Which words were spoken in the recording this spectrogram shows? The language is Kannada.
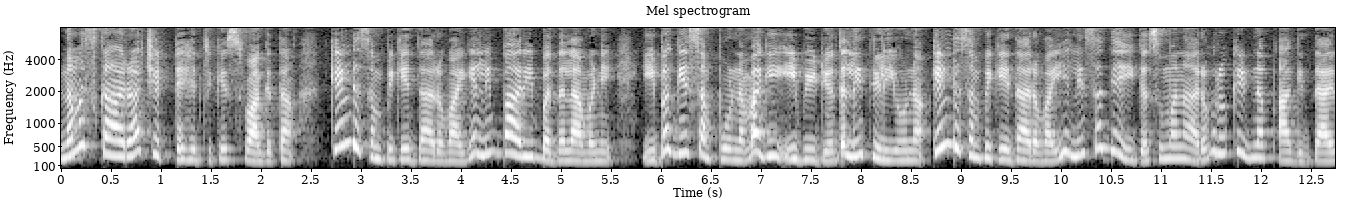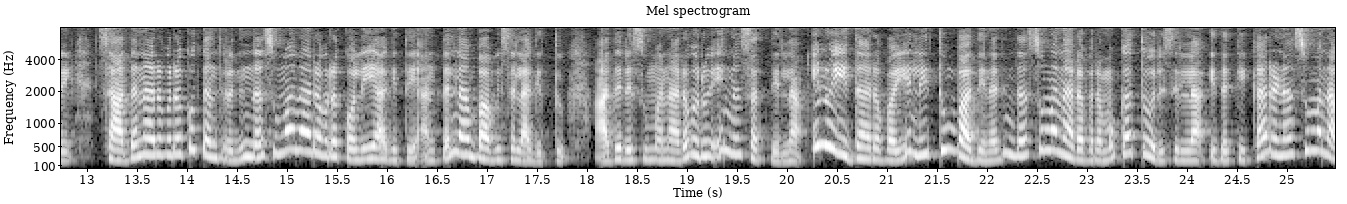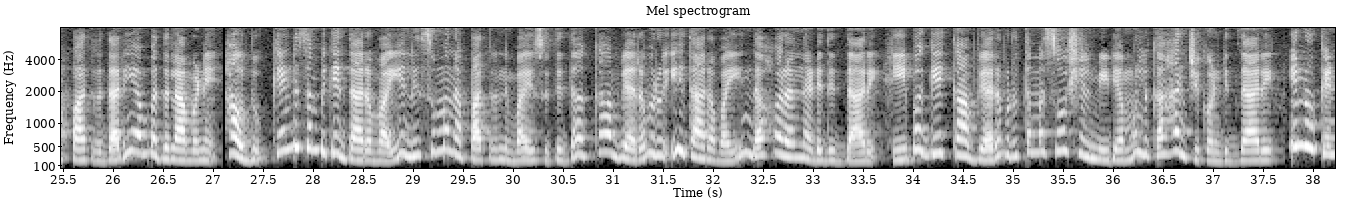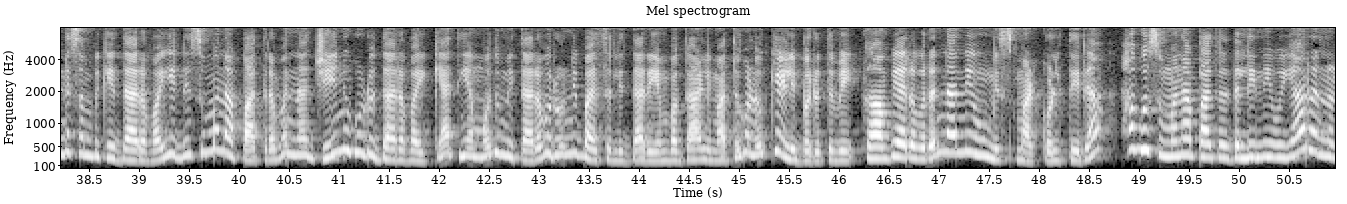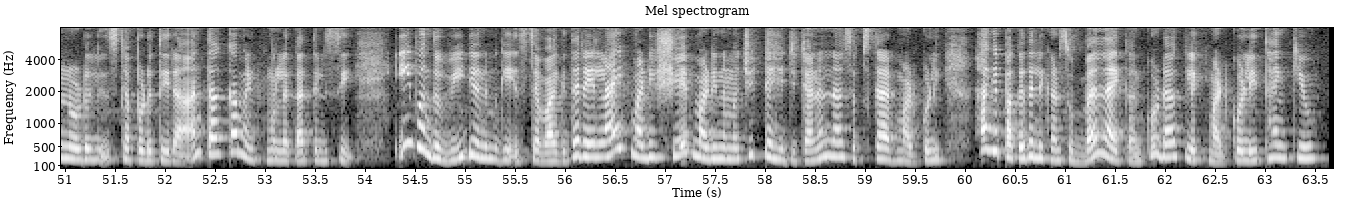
ನಮಸ್ಕಾರ ಚಿಟ್ಟೆ ಹೆಜ್ಜೆಗೆ ಸ್ವಾಗತ ಕೆಂಡ ಸಂಪಿಗೆ ಧಾರಾವಾಹಿಯಲ್ಲಿ ಭಾರಿ ಬದಲಾವಣೆ. ಈ ಬಗ್ಗೆ ಸಂಪೂರ್ಣವಾಗಿ ಈ ವಿಡಿಯೋದಲ್ಲಿ ತಿಳಿಯೋಣ. ಕೆಂಡ ಸಂಪಿಗೆ ಧಾರಾವಾಹಿಯಲ್ಲಿ ಸದ್ಯ ಈಗ ಸುಮನಾರವರು ಕಿಡ್ನಾಪ್ ಆಗಿದ್ದಾರೆ. ಸಾಧನಾರವರ ಕುತಂತ್ರದಿಂದ ಸುಮನಾರವರ ಕೊಲೆಯಾಗಿದೆ ಅಂತೆಲ್ಲ ಭಾವಿಸಲಾಗಿತ್ತು. ಆದರೆ ಸುಮನಾರವರು ಇನ್ನೂ ಸತ್ತಿಲ್ಲ. ಇನ್ನು ಈ ಧಾರಾವಾಹಿಯಲ್ಲಿ ತುಂಬಾ ದಿನದಿಂದ ಸುಮನಾರವರ ಮುಖ ತೋರಿಸಿಲ್ಲ. ಇದಕ್ಕೆ ಕಾರಣ ಸುಮನ ಪಾತ್ರಧಾರಿಯ ಬದಲಾವಣೆ. ಹೌದು, ಕೆಂಡ ಸಂಪಿಗೆ ಧಾರಾವಾಹಿಯಲ್ಲಿ ಸುಮನ ಪಾತ್ರ ನಿಭಾಯಿಸುತ್ತಿದ್ದ ಕಾವ್ಯರವರು ಈ ಧಾರಾವಾಹಿಯಿಂದ ಹೊರ ನಡೆದಿದ್ದಾರೆ ಈ ಬಗ್ಗೆ ಕಾವ್ಯಾರವರು ತಮ್ಮ ಸೋಷಿಯಲ್ ಮೀಡಿಯಾ ಮೂಲಕ ಹಂಚಿಕೊಂಡಿದ್ದಾರೆ. ಇನ್ನು ಕೆಂಡಸಂಬಿಕೆ ಧಾರಾವಾಹಿಯಲ್ಲಿ ಸುಮನಾ ಪಾತ್ರವನ್ನ ಜೇನುಗೂಡು ಧಾರಾವಾಹಿ ಖ್ಯಾತಿಯ ಮಧುಮಿತಾರವರು ನಿಭಾಯಿಸಲಿದ್ದಾರೆ ಎಂಬ ಗಾಳಿ ಮಾತುಗಳು ಕೇಳಿ ಬರುತ್ತವೆ ಕಾವ್ಯರವರನ್ನ ನೀವು ಮಿಸ್ ಮಾಡ್ಕೊಳ್ತೀರಾ? ಹಾಗೂ ಸುಮನ ಪಾತ್ರದಲ್ಲಿ ನೀವು ಯಾರನ್ನು ನೋಡಲು ಇಷ್ಟಪಡುತ್ತೀರಾ ಅಂತ ಕಮೆಂಟ್ ಮೂಲಕ ತಿಳಿಸಿ. ಈ ಒಂದು ವಿಡಿಯೋ ನಿಮಗೆ ಇಷ್ಟವಾಗಿದ್ದರೆ ಲೈಕ್ ಮಾಡಿ, ಶೇರ್ ಮಾಡಿ, ನಮ್ಮ ಚಿಟ್ಟೆ ಹೆಜ್ಜೆ ಚಾನಲ್ನ ಸಬ್ಸ್ಕ್ರೈಬ್ ಮಾಡ್ಕೊಳ್ಳಿ. ಹಾಗೆ ಪಕ್ಕದಲ್ಲಿ ಕಾಣಿಸೋ ಬೆಲ್ ಐಕಾನ್ ಕೂಡ ಕ್ಲಿಕ್ ಮಾಡ್ಕೊಳ್ಳಿ. Thank you.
